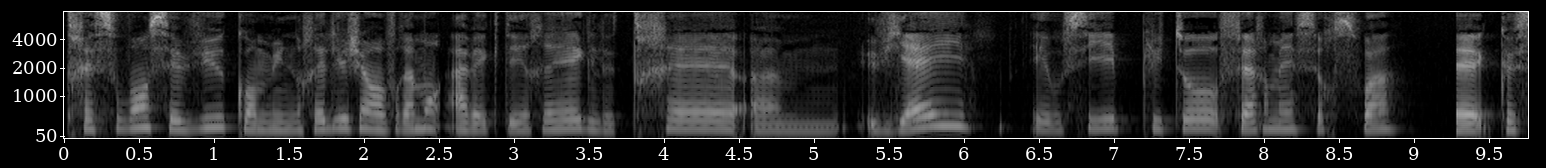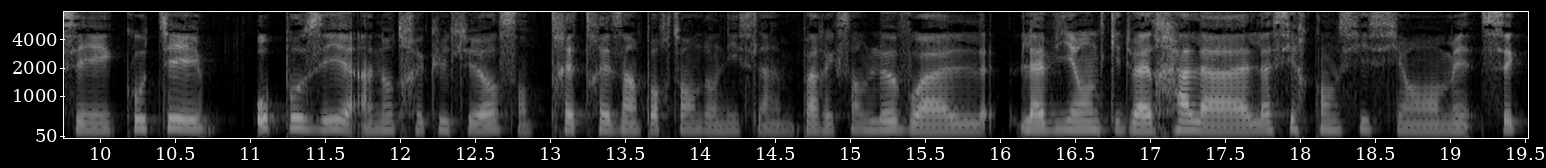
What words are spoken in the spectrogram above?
très souvent c'est vu comme une religion vraiment avec des règles très euh, vieilles et aussi plutôt fermé sur soi. Et que ces côtés opposés à notre culture sont très très importants dans l'islam. Par exemple, le voile, la viande qui doit être halal, la circoncision, mais c'est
